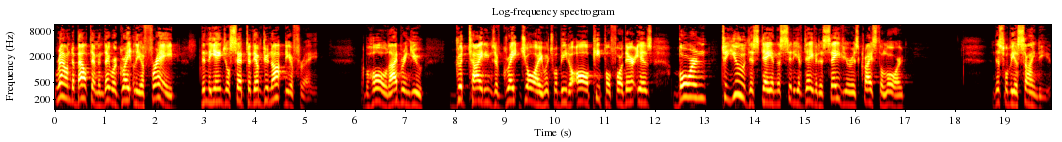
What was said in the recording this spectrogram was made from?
round about them, and they were greatly afraid. Then the angel said to them, Do not be afraid. For behold, I bring you good tidings of great joy, which will be to all people, for there is born to you this day in the city of David a Savior is Christ the Lord. This will be a sign to you.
